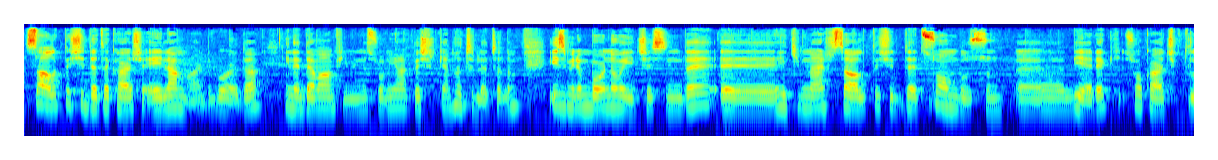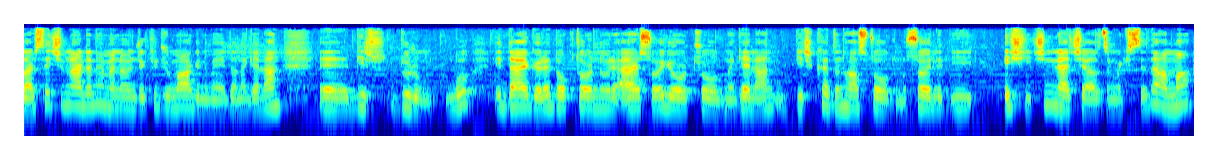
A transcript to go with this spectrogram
Sağlıkta şiddete karşı eylem vardı bu arada. Yine devam filminin sonu yaklaşırken hatırlatalım. İzmir'in Bornova ilçesinde e, hekimler sağlıkta şiddet son bulsun e, diyerek sokağa çıktılar. Seçimlerden hemen önceki cuma günü meydana gelen e, bir durum bu. İddiaya göre Doktor Nuri Ersoy Yoğurtçuoğlu'na gelen bir kadın hasta olduğunu söylediği eşi için ilaç yazdırmak istedi ama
